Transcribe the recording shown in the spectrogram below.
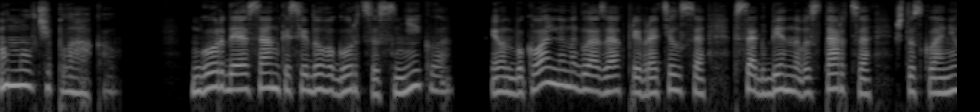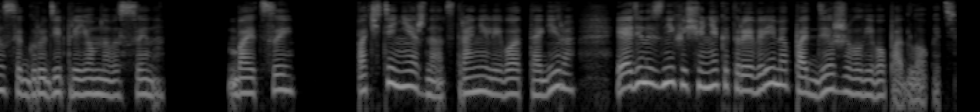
Он молча плакал. Гордая осанка седого горца сникла, и он буквально на глазах превратился в сагбенного старца, что склонился к груди приемного сына. Бойцы почти нежно отстранили его от Тагира, и один из них еще некоторое время поддерживал его под локоть.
